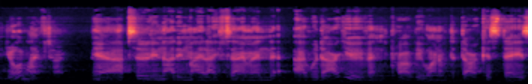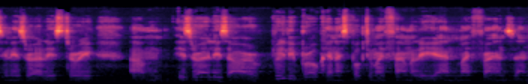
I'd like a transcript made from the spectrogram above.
in your lifetime. Yeah, absolutely not in my lifetime, and I would argue even probably one of the darkest days in Israel history. Um, Israelis are really broken. I spoke to my family and my friends, and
